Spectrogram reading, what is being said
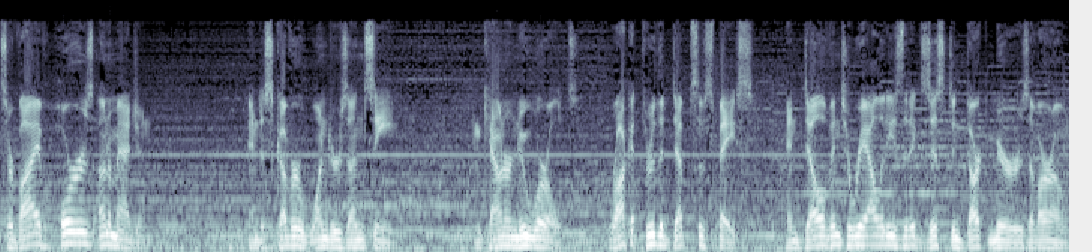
Survive horrors unimagined and discover wonders unseen. Encounter new worlds, rocket through the depths of space, and delve into realities that exist in dark mirrors of our own.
